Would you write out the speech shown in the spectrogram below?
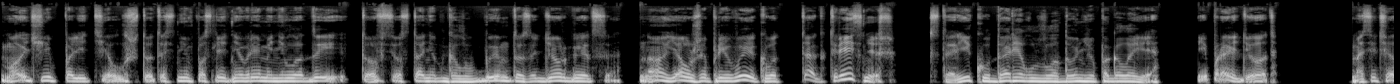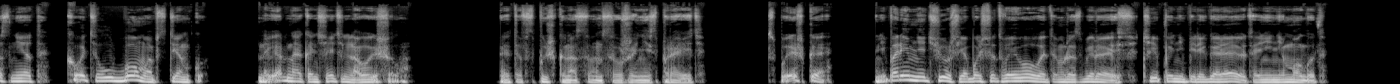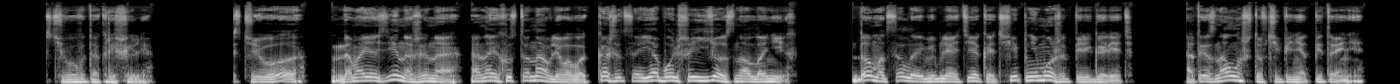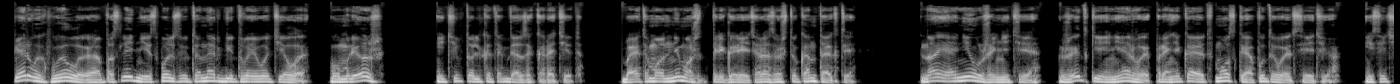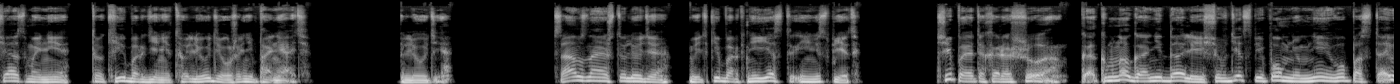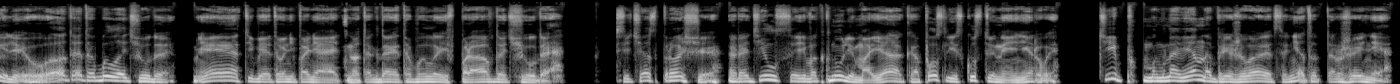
Мой чип полетел, что-то с ним в последнее время не лады, то все станет голубым, то задергается. Но я уже привык, вот так треснешь. Старик ударил ладонью по голове. И пройдет. А сейчас нет, хоть лбом об стенку. Наверное, окончательно вышел. Это вспышка на солнце уже не исправить. Вспышка? Не пари мне чушь, я больше твоего в этом разбираюсь. Чипы не перегорают, они не могут. С чего вы так решили? С чего? Да моя Зина, жена, она их устанавливала. Кажется, я больше ее знал о них. Дома целая библиотека, чип не может перегореть. А ты знал, что в чипе нет питания? Первых был, а последний использует энергию твоего тела. Умрешь, и чип только тогда закоротит. Поэтому он не может перегореть, разве что контакты. Но и они уже не те. Жидкие нервы проникают в мозг и опутывают сетью. И сейчас мы не то киборги, не то люди уже не понять. Люди. Сам знаешь, что люди, ведь киборг не ест и не спит. Чипы – это хорошо. Как много они дали, еще в детстве помню, мне его поставили. Вот это было чудо. Нет, тебе этого не понять, но тогда это было и вправду чудо. Сейчас проще. Родился и воткнули маяк, а после искусственные нервы. Чип мгновенно приживается, нет отторжения.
